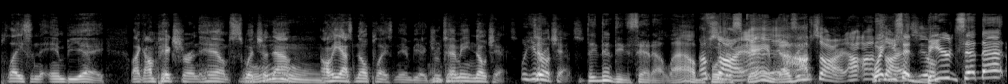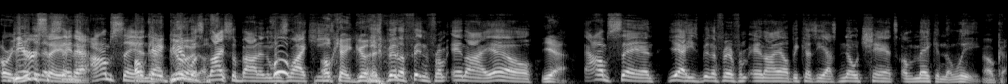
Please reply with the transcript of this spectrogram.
place in the NBA." Like I'm picturing him switching Ooh. out. Oh, he has no place in the NBA. Drew okay. Timme, no chance. Well, Zero chance. They didn't need to say it out loud before I'm sorry. this game, I, does he? I'm sorry. I, am Wait, sorry. you said Beard said that, or Beard you're saying say that? that? I'm saying okay, that. Good. Beard was nice about it and was like, he's, okay, good. He's benefiting from NIL. Yeah. I'm saying, yeah, he's benefiting from NIL because he has no chance of making the league. Okay.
